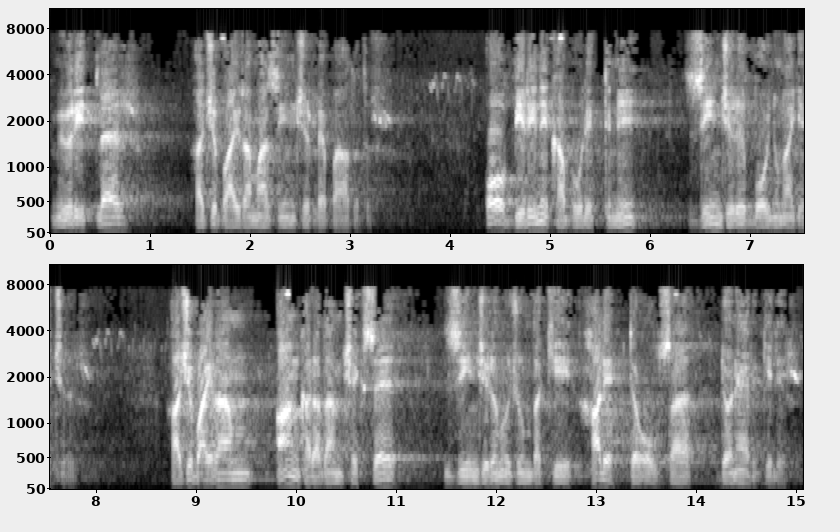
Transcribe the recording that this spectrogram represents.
Müritler Hacı Bayram'a zincirle bağlıdır. O birini kabul etti mi zinciri boynuna geçirir. Hacı Bayram Ankara'dan çekse zincirin ucundaki Halep'te olsa döner gelir.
